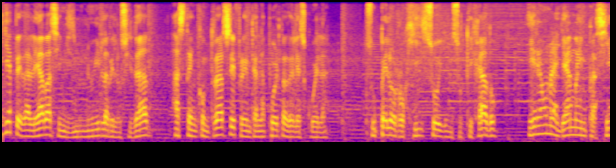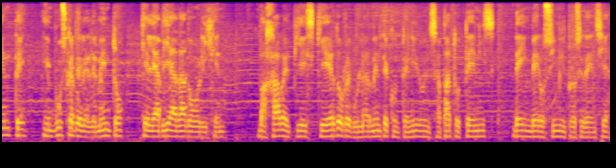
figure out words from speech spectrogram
Ella pedaleaba sin disminuir la velocidad hasta encontrarse frente a la puerta de la escuela. Su pelo rojizo y ensortijado era una llama impaciente en busca del elemento que le había dado origen. Bajaba el pie izquierdo regularmente contenido en zapato tenis de inverosímil procedencia.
